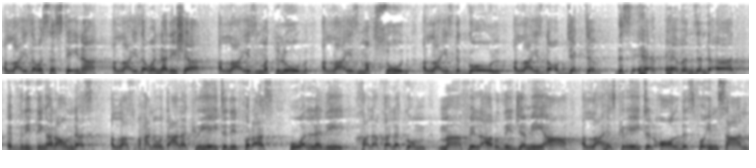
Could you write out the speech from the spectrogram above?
Allah is our sustainer. Allah is our nourisher. Allah is matloob, Allah is maqsood, Allah is the goal, Allah is the objective, this he- heavens and the earth, everything around us, Allah subhanahu wa ta'ala created it for us. هو الذي خلق لكم ما في الأرض جميعا Allah has created all this for insan.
